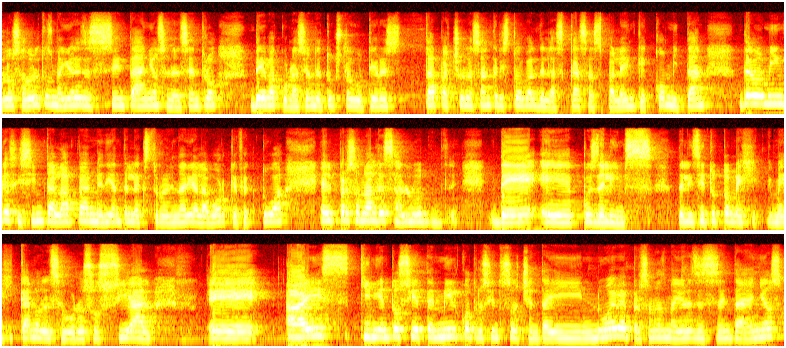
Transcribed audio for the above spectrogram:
los adultos mayores de 60 años en el centro de vacunación de Tuxtla Gutiérrez, Tapachula, San Cristóbal de las Casas, Palenque, Comitán, de Domínguez y Cintalapa, mediante la extraordinaria labor que efectúa el personal de salud de, eh, pues del IMSS, del Instituto Mexicano del Seguro Social. Eh, hay 507.489 personas mayores de 60 años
